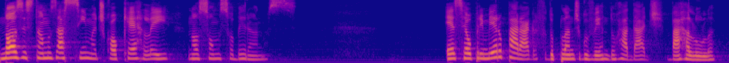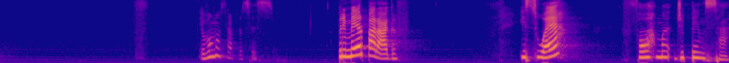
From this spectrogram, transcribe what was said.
Nós estamos acima de qualquer lei, nós somos soberanos. Esse é o primeiro parágrafo do plano de governo do Haddad barra Lula. Eu vou mostrar para vocês. Primeiro parágrafo. Isso é forma de pensar.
